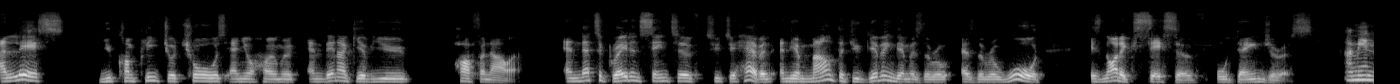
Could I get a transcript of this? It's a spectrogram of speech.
unless you complete your chores and your homework, and then I give you half an hour. and that's a great incentive to to have. And, and the amount that you're giving them as the re- as the reward is not excessive or dangerous. I mean,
